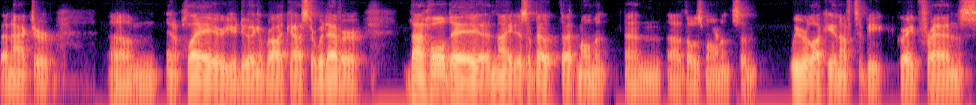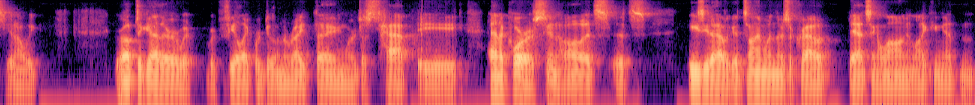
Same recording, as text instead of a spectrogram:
an actor um, in a play or you're doing a broadcast or whatever that whole day and night is about that moment and uh, those moments. And we were lucky enough to be great friends. You know we grew up together we, we feel like we're doing the right thing we're just happy and of course you know it's it's easy to have a good time when there's a crowd dancing along and liking it. And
